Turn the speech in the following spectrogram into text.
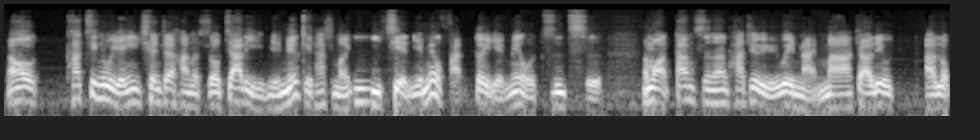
然后他进入演艺圈这行的时候，家里也没有给他什么意见，也没有反对，也没有支持。那么当时呢，他就有一位奶妈叫六啊六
